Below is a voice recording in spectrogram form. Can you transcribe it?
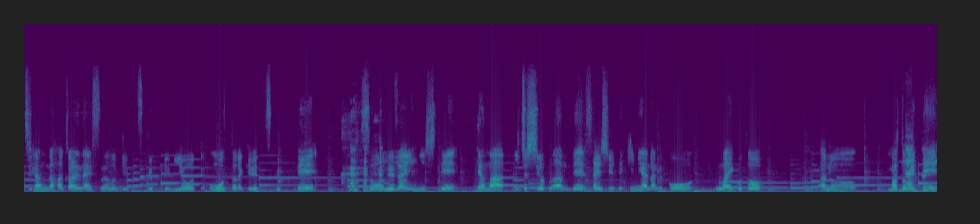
時間が計れない砂時計作ってみようって思っただけで作って、そのデザインにして、でもまあ、一応仕事なんで、最終的にはなんかこう、うまいこと、あの、まとめて、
